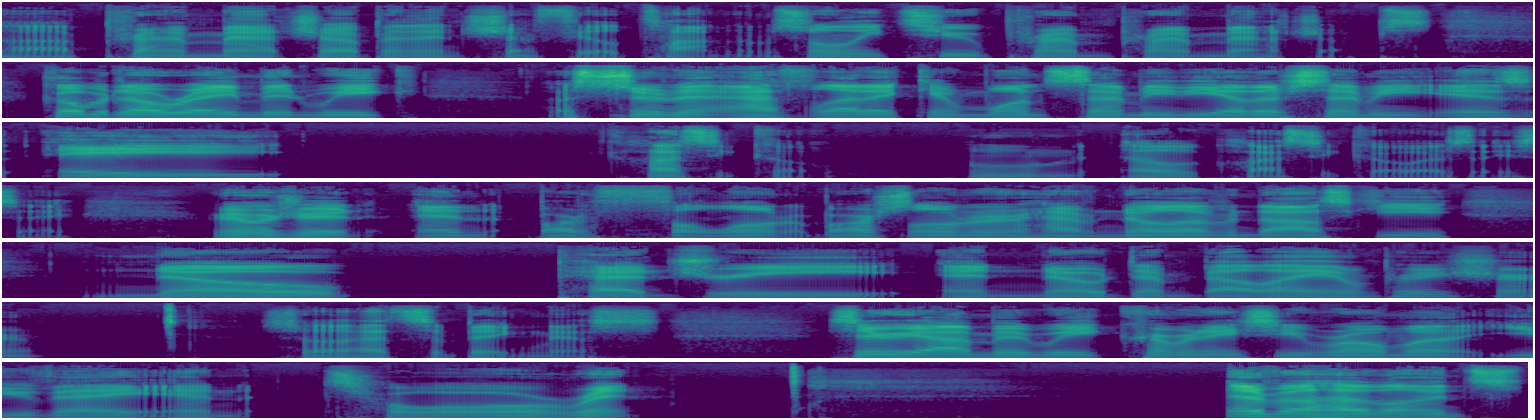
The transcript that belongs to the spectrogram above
uh, Prem matchup. And then Sheffield Tottenham. So only two Prem Prem matchups. Copa del Rey midweek. Osasuna Athletic in one semi. The other semi is a Clásico. Un El Clásico, as they say. Real Madrid and Barcelona. Barcelona have no Lewandowski, no Pedri, and no Dembele, I'm pretty sure. So that's a big miss. Serie A midweek, Cremonese, Roma, Juve, and Torrent. NFL headlines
